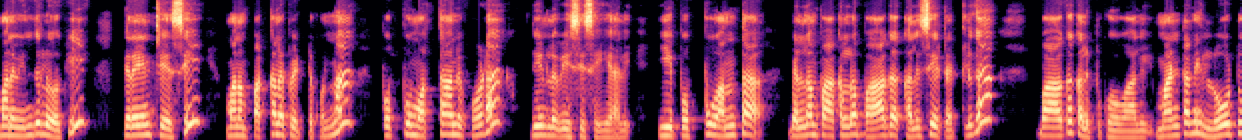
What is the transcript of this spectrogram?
మనం ఇందులోకి గ్రైండ్ చేసి మనం పక్కన పెట్టుకున్న పప్పు మొత్తాన్ని కూడా దీనిలో వేసేసేయాలి. ఈ పప్పు అంతా బెల్లం పాకంలో బాగా కలిసేటట్లుగా బాగా కలుపుకోవాలి. మంటని లో టు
